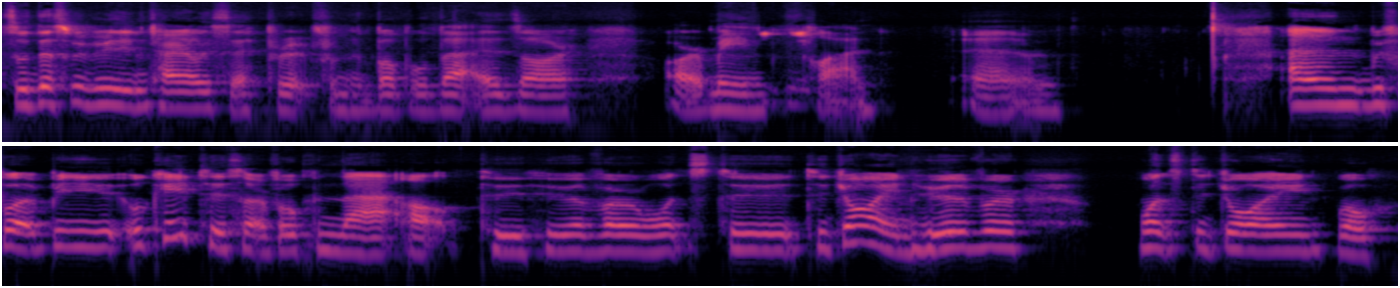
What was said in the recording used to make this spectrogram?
So this would be entirely separate from the bubble that is our our main clan. Um, and we thought it'd be okay to sort of open that up to whoever wants to, to join, whoever wants to join, well,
